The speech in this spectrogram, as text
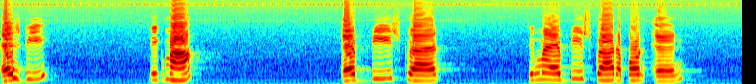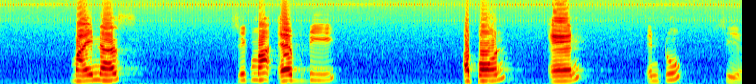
H D sigma F D square, sigma F D square upon N minus sigma F D upon N into C I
